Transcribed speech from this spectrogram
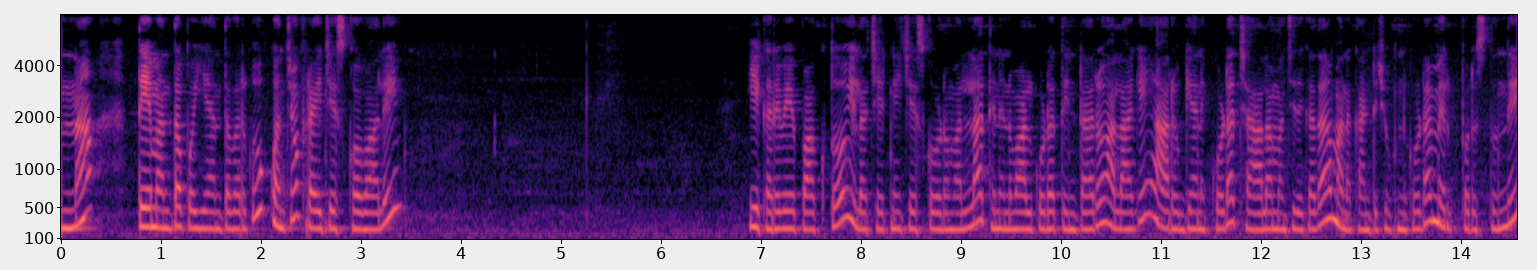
ఉన్న తేమంతా పోయేంత వరకు కొంచెం ఫ్రై చేసుకోవాలి. ఈ కరివేపాకుతో ఇలా చట్నీ చేసుకోవడం వల్ల తినని వాళ్ళు కూడా తింటారు. అలాగే ఆరోగ్యానికి కూడా చాలా మంచిది కదా. మన కంటి చూపుని కూడా మెరుగుపరుస్తుంది.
